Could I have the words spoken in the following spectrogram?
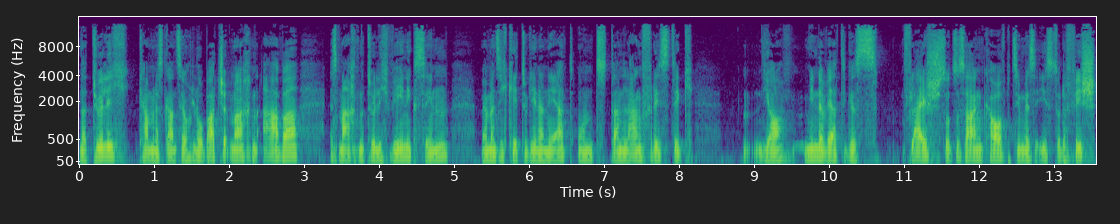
Natürlich kann man das Ganze auch low budget machen, aber es macht natürlich wenig Sinn, wenn man sich ketogen ernährt und dann langfristig ja, minderwertiges Fleisch sozusagen kauft, beziehungsweise isst oder Fisch.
